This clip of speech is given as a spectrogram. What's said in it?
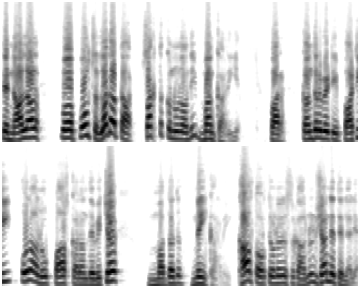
ਤੇ ਨਾਲ ਨਾਲ ਪ- ਪੁਲਿਸ ਲਗਾਤਾਰ ਸਖਤ ਕਾਨੂੰਨਾਂ ਦੀ ਮੰਗ ਕਰ ਰਹੀ ਹੈ। ਪਰ ਕੰਜ਼ਰਵੇਟਿਵ ਪਾਰਟੀ ਉਹਨਾਂ ਨੂੰ ਪਾਸ ਕਰਨ ਦੇ ਵਿੱਚ ਮਦਦ ਨਹੀਂ ਕਰ ਰਹੀ। ਖਾਸ ਤੌਰ ਤੇ ਉਹਨਾਂ ਨੇ ਸਰਕਾਰ ਨੂੰ ਨਿਸ਼ਾਨੇ ਤੇ ਲੈ ਲਿਆ।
